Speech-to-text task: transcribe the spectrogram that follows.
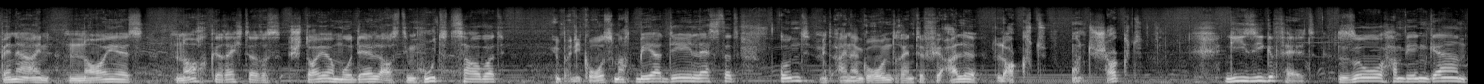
wenn er ein neues, noch gerechteres Steuermodell aus dem Hut zaubert, über die Großmacht BRD lästert und mit einer Grundrente für alle lockt und schockt. Gysi gefällt. So haben wir ihn gern,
